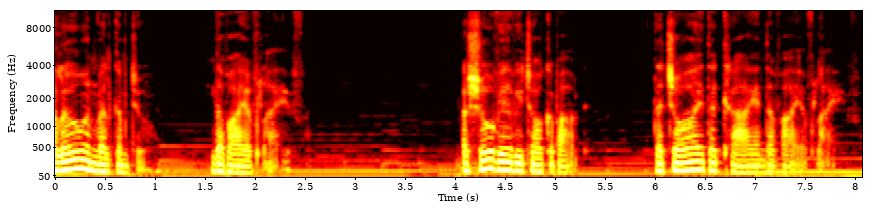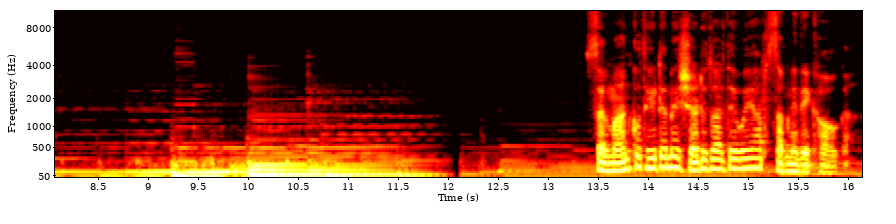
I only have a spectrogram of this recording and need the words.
Hello and welcome to The Why of Life, a show where we talk about the joy, the cry, and the why of life. सलमान को थिएटर में शर्ट उतारते हुए आप सबने देखा होगा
